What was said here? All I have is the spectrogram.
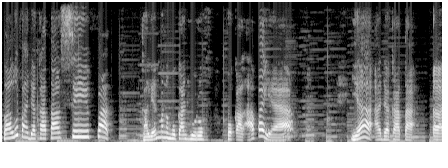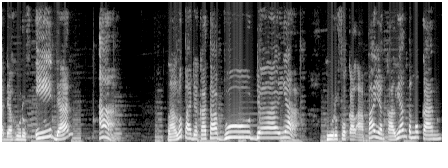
Lalu pada kata sifat, kalian menemukan huruf vokal apa ya? Ya, ada kata ada huruf I dan A. Lalu pada kata budaya, huruf vokal apa yang kalian temukan?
